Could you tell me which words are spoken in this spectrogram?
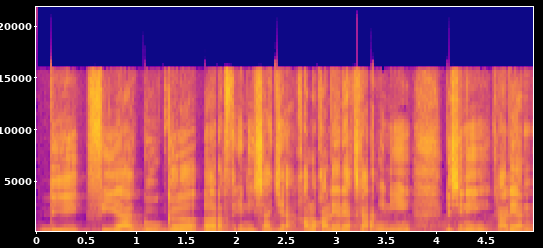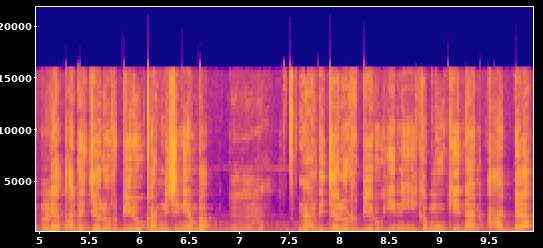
di via Google Earth ini saja. Kalau kalian lihat sekarang ini, di sini kalian lihat ada jalur biru kan di sini ya, Mbak. Hmm? Nah, di jalur biru ini kemungkinan ada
